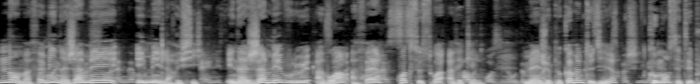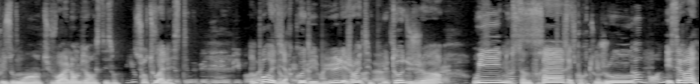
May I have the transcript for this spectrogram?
non, ma famille n'a jamais aimé la Russie et n'a jamais voulu avoir à faire quoi que ce soit avec elle. Mais je peux quand même te dire comment c'était plus ou moins, tu vois, l'ambiance, disons, surtout à l'Est. On pourrait dire qu'au début, les gens étaient plutôt du genre, oui, nous sommes frères et pour toujours. Et c'est vrai,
